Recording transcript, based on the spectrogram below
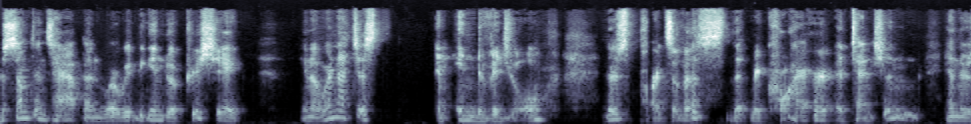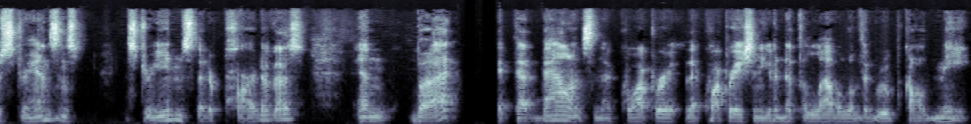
Something's happened where we begin to appreciate, you know, we're not just an individual. There's parts of us that require attention, and there's strands and streams that are part of us. And but that balance and that cooperate that cooperation even at the level of the group called me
